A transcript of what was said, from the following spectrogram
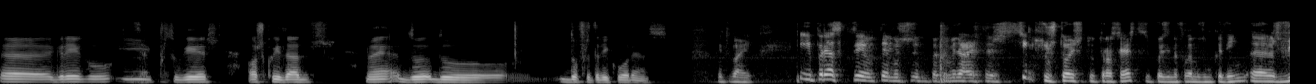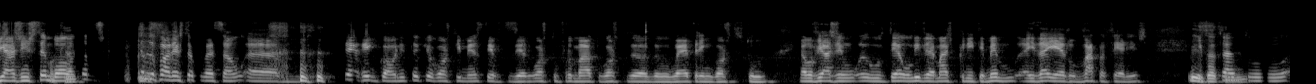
uh, grego e português, aos cuidados é, do, do, do Frederico Lourenço. Muito bem. E parece que temos, para terminar, estas cinco sugestões que tu trouxeste, depois ainda falamos um bocadinho, as viagens sem bola. Okay. Estamos, estamos, a falar desta coleção, uh, Terra Incógnita, que eu gosto imenso, devo dizer, gosto do formato, gosto do, do lettering, gosto de tudo. É uma viagem, o, o livro é mais pequenito, e mesmo a ideia é de levar para férias. Exatamente. E, portanto,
